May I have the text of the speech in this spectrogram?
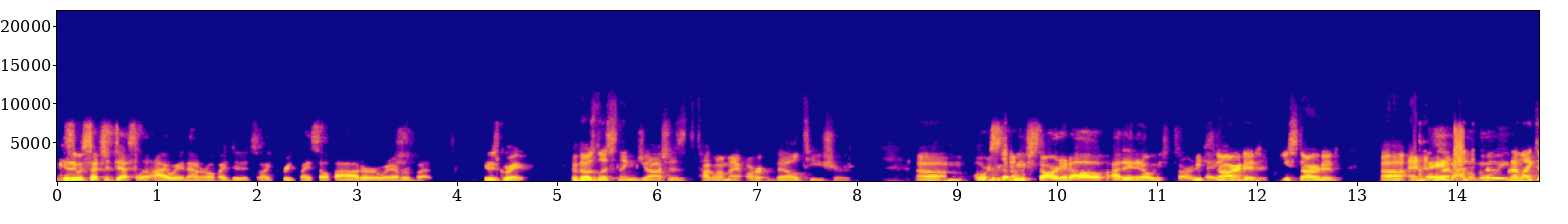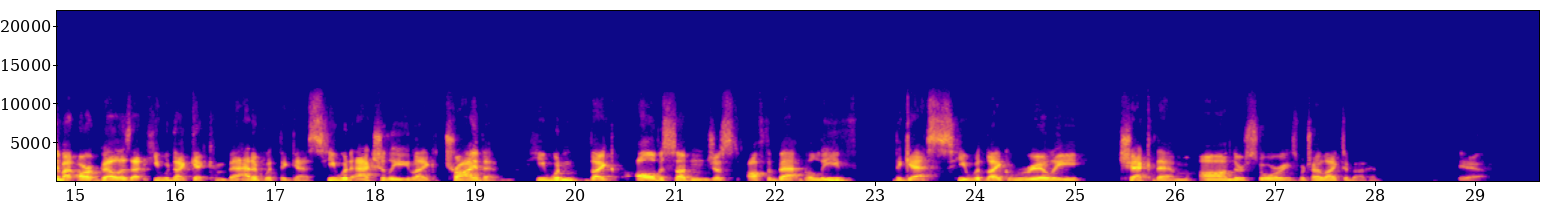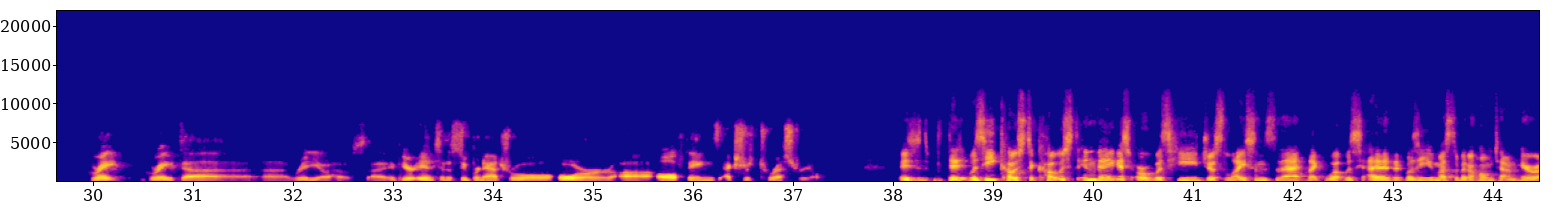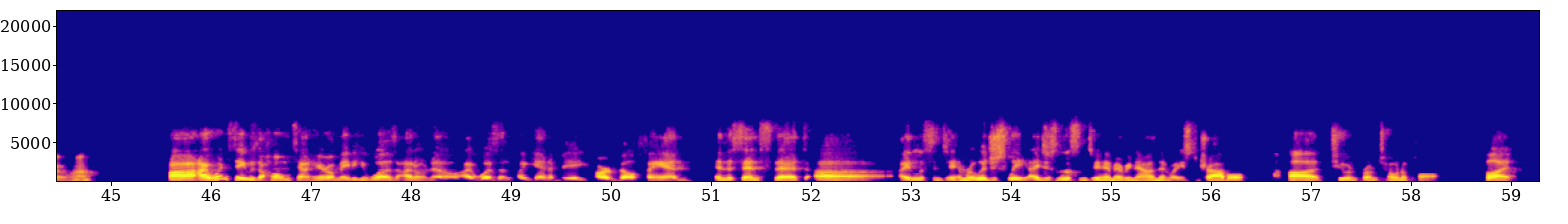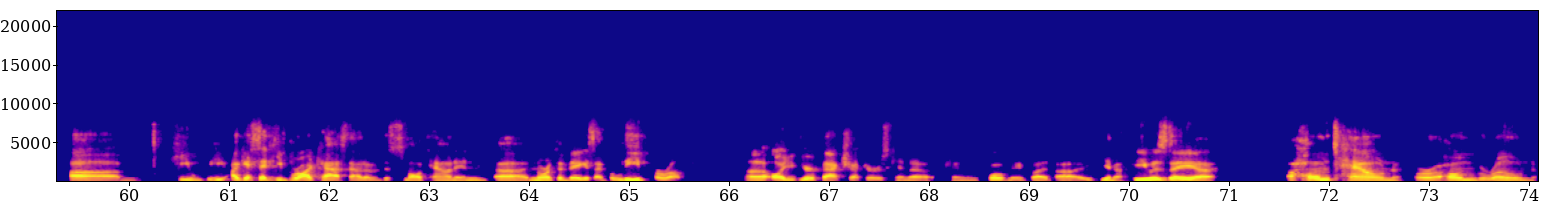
Because it was such a desolate highway, and I don't know if I did it to like freak myself out or whatever, but it was great. For those listening, Josh is talking about my Art Bell T-shirt. Um, oh, we've started. Oh, I didn't know we started. We hey. started. We started. Uh, and hey, what, I liked, what I liked about Art Bell is that he would like get combative with the guests. He would actually like try them. He wouldn't like all of a sudden just off the bat believe the guests. He would like really check them on their stories, which I liked about him. Yeah, great, great uh, uh, radio host. Uh, if you're into the supernatural or uh, all things extraterrestrial. Is did, was he coast to coast in Vegas, or was he just licensed to that? Like, what was was he? Must have been a hometown hero, huh? Uh, I wouldn't say he was a hometown hero. Maybe he was. I don't know. I wasn't again a big Art Bell fan in the sense that uh, I listened to him religiously. I just listened to him every now and then when I used to travel uh, to and from Tonopah. But um, he, he, like I said, he broadcast out of this small town in uh, north of Vegas, I believe Pahrump. Uh, all your fact checkers can uh, can quote me, but uh, you know he was a a hometown or a homegrown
